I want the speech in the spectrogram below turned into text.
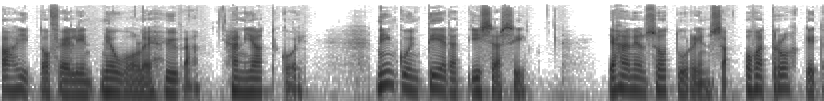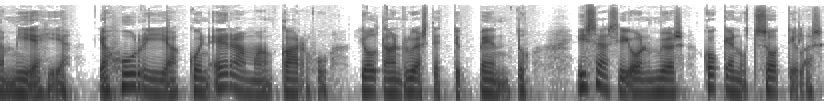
Ahitofelin neuvo ole hyvä. Hän jatkoi, niin kuin tiedät isäsi ja hänen soturinsa ovat rohkeita miehiä ja hurjia kuin erämaan karhu, jolta on ryöstetty pentu. Isäsi on myös kokenut sotilas,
